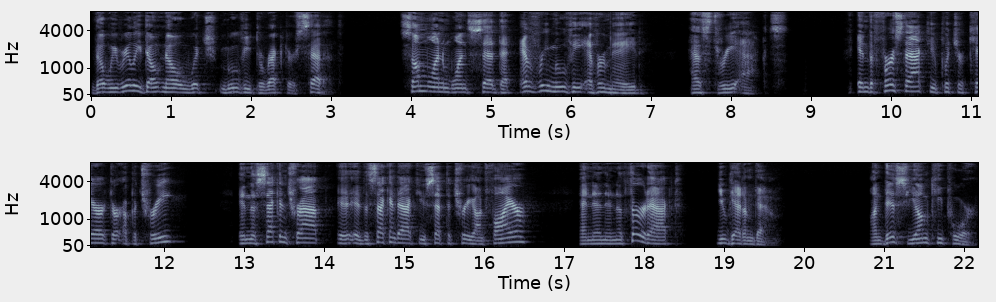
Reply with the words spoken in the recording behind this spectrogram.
Though we really don't know which movie director said it, someone once said that every movie ever made has three acts. In the first act, you put your character up a tree. In the second trap, in the second act, you set the tree on fire. And then in the third act, you get him down. On this Yom Kippur,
